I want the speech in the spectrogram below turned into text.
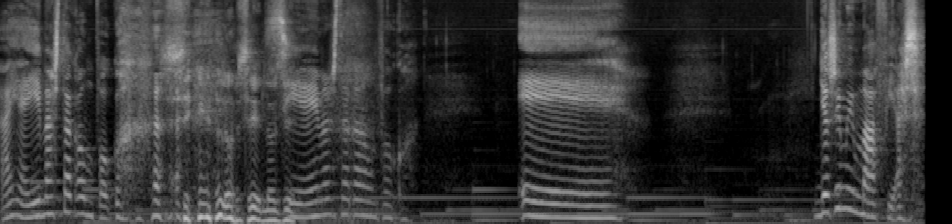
Ay, ahí me has tocado un poco. Sí, lo sé, lo sí, sé. ahí me has tocado un poco. Eh, yo soy muy mafias.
